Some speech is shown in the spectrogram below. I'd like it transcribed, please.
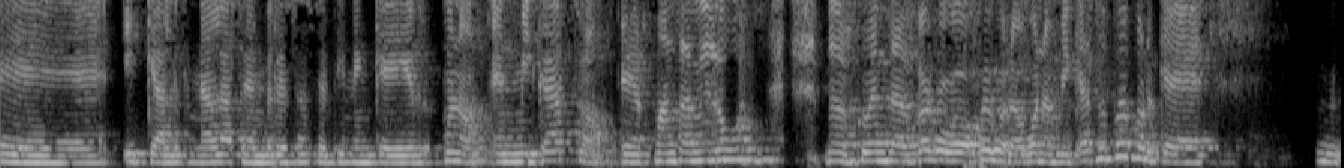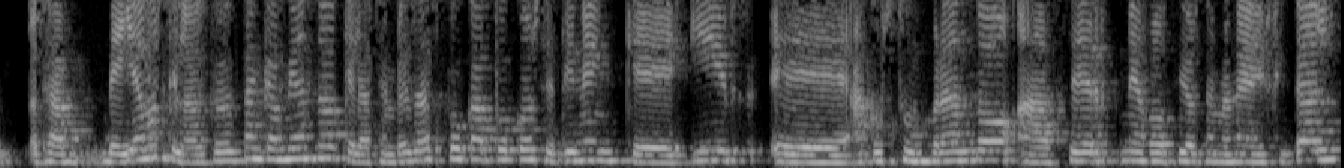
eh, y que al final las empresas se tienen que ir. Bueno, en mi caso, eh, Juan también luego nos cuentas cómo fue, pero bueno, en mi caso fue porque, mm, o sea, veíamos que las cosas están cambiando, que las empresas poco a poco se tienen que ir eh, acostumbrando a hacer negocios de manera digital.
